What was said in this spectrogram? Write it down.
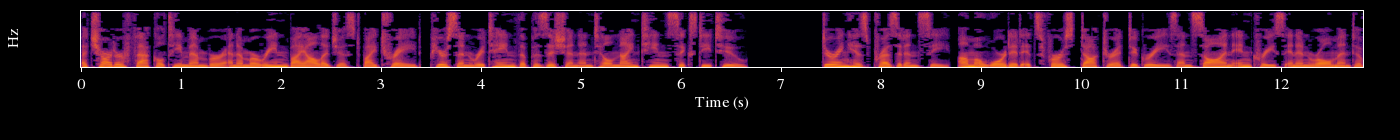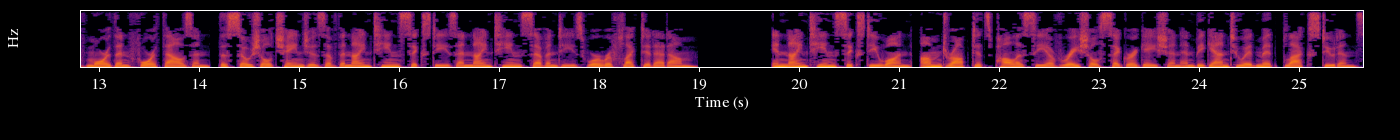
A charter faculty member and a marine biologist by trade, Pearson retained the position until 1962. During his presidency, UM awarded its first doctorate degrees and saw an increase in enrollment of more than 4,000. The social changes of the 1960s and 1970s were reflected at UM. In 1961, UM dropped its policy of racial segregation and began to admit black students.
